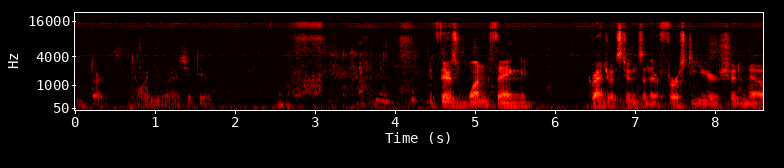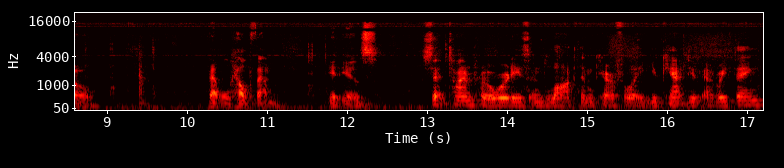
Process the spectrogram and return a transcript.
and start telling me what I should do. If there's one thing graduate students in their first year should know that will help them, it is set time priorities and block them carefully. You can't do everything,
